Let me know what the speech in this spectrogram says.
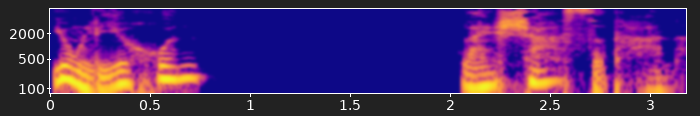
用离婚来杀死他呢？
